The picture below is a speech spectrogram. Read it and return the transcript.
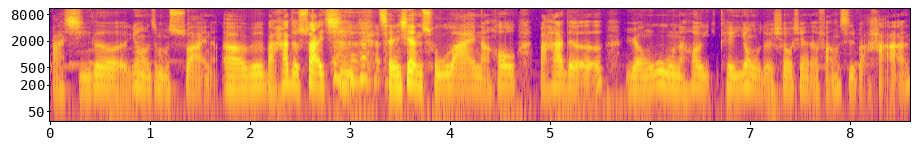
把喜乐用的这么帅呢，呃不是把他的帅气呈现出来，然后把他的人物，然后可以用我的绣线的方式把它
